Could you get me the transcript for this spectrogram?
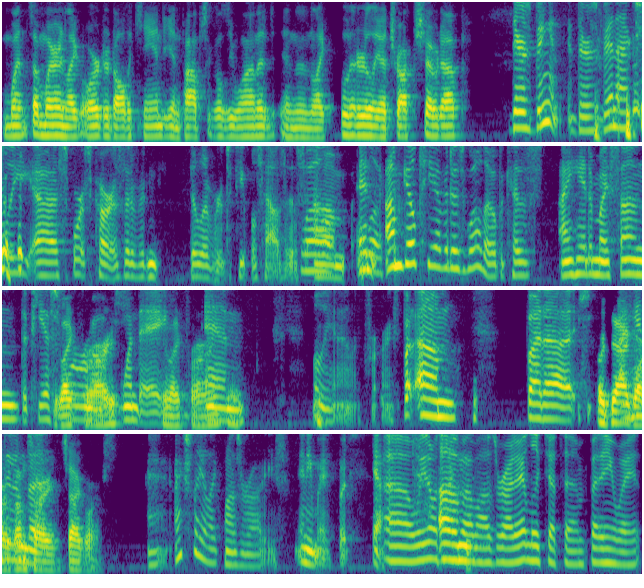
went somewhere and like ordered all the candy and popsicles he wanted, and then like literally a truck showed up. There's been there's been actually uh, sports cars that have been delivered to people's houses. Well, um, and look. I'm guilty of it as well, though, because I handed my son the PS4 like remote one day. You like Ferraris? And, well, yeah, I like Ferraris. But, um, but, uh, he, or Jaguars, I'm the, sorry, Jaguars. Actually, I like Maseratis. Anyway, but yeah. Uh, we don't talk um, about Maserati. I looked at them, but anyway.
